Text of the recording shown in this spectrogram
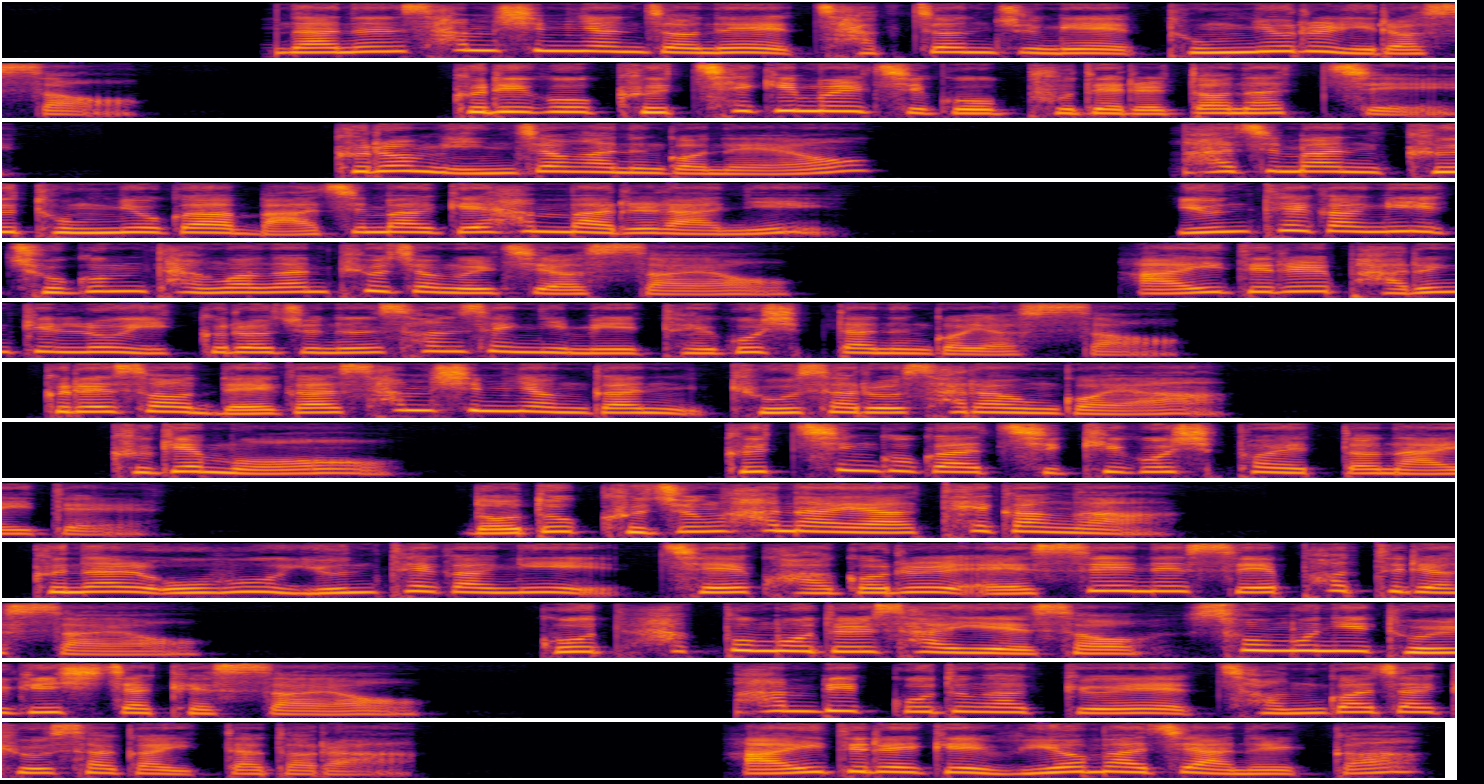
나는 30년 전에 작전 중에 동료를 잃었어. 그리고 그 책임을 지고 부대를 떠났지. 그럼 인정하는 거네요? 하지만 그 동료가 마지막에 한 말을 아니? 윤태강이 조금 당황한 표정을 지었어요. 아이들을 바른 길로 이끌어주는 선생님이 되고 싶다는 거였어. 그래서 내가 30년간 교사로 살아온 거야. 그게 뭐. 그 친구가 지키고 싶어 했던 아이들. 너도 그 중 하나야, 태강아. 그날 오후 윤태강이 제 과거를 SNS에 퍼뜨렸어요. 곧 학부모들 사이에서 소문이 돌기 시작했어요. 한빛고등학교에 전과자 교사가 있다더라. 아이들에게 위험하지 않을까?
